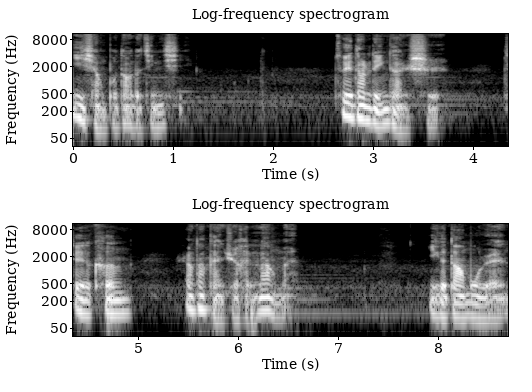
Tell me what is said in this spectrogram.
意想不到的惊奇。最大的灵感是，这个坑让他感觉很浪漫。一个盗墓人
